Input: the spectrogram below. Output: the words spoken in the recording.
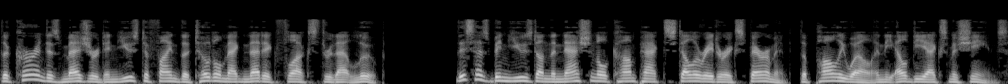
The current is measured and used to find the total magnetic flux through that loop. This has been used on the National Compact Stellarator experiment, the Polywell and the LDX machines.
